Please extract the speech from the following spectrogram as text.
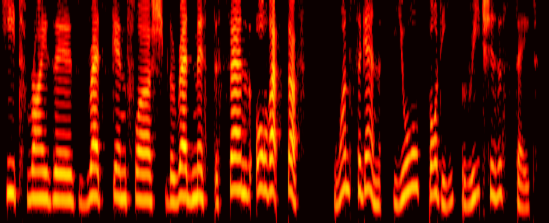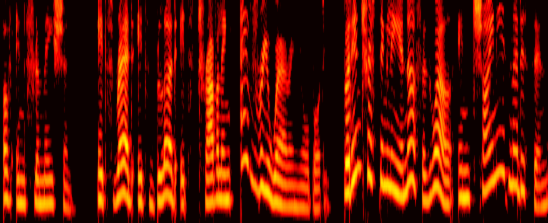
Heat rises, red skin flush, the red mist descends, all that stuff. Once again, your body reaches a state of inflammation. It's red, it's blood, it's traveling everywhere in your body. But interestingly enough, as well, in Chinese medicine,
